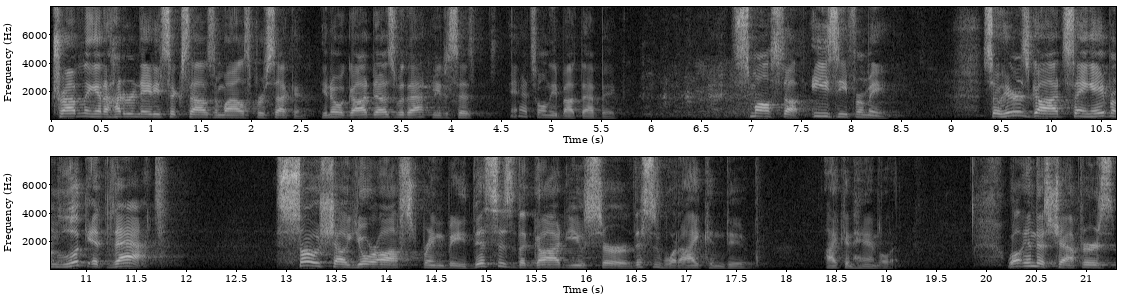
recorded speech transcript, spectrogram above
traveling at 186,000 miles per second. You know what God does with that? He just says, yeah, it's only about that big. Small stuff, easy for me. So here's God saying, Abram, look at that. So shall your offspring be. This is the God you serve. This is what I can do. I can handle it. Well, in this chapter is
